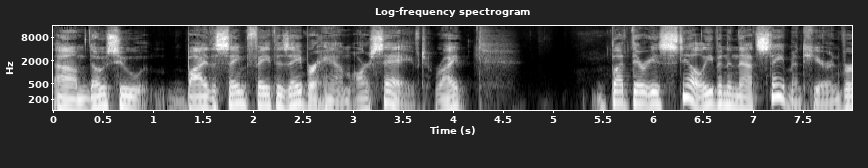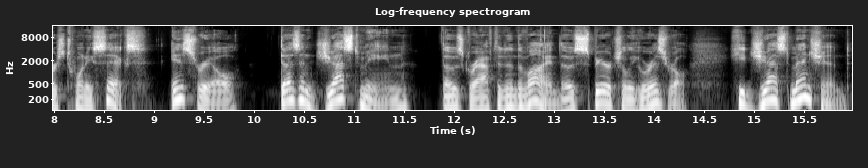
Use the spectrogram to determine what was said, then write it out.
Um, those who, by the same faith as Abraham, are saved, right? But there is still, even in that statement here in verse 26, Israel doesn't just mean those grafted in the vine, those spiritually who are Israel. He just mentioned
